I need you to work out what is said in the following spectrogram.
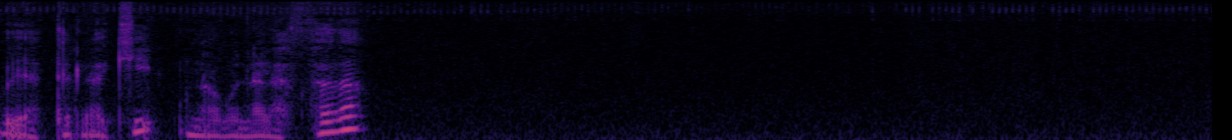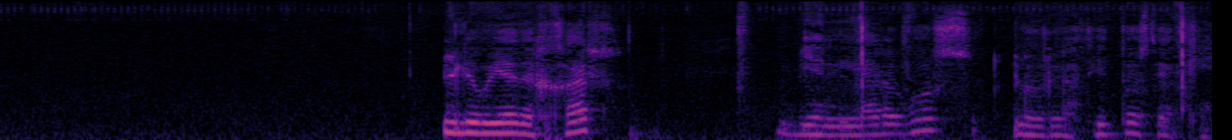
voy a hacerle aquí una buena lazada. Y le voy a dejar bien largos los lacitos de aquí.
